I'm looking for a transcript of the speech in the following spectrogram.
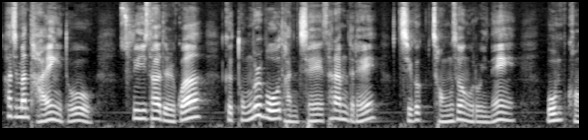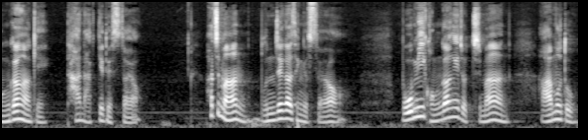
하지만 다행히도 수의사들과 그 동물보호단체 사람들의 지극 정성으로 인해 몸 건강하게 다 낫게 됐어요. 하지만 문제가 생겼어요. 몸이 건강해졌지만 아무도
